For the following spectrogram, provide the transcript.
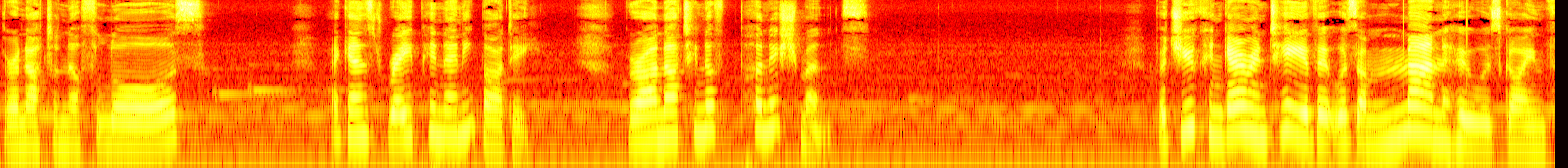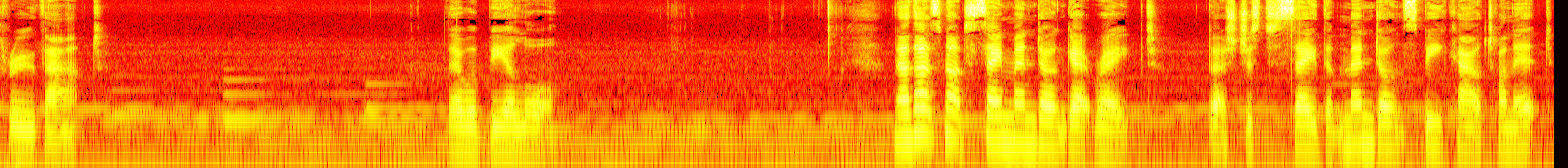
There are not enough laws against raping anybody. There are not enough punishments. But you can guarantee if it was a man who was going through that, there would be a law. Now, that's not to say men don't get raped. That's just to say that men don't speak out on it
